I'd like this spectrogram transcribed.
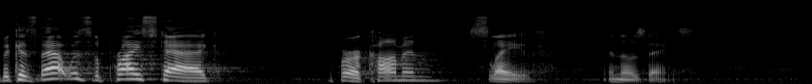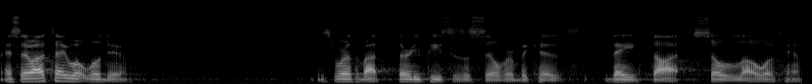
Because that was the price tag for a common slave in those days. They said, Well, I'll tell you what we'll do. He's worth about 30 pieces of silver because they thought so low of him.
